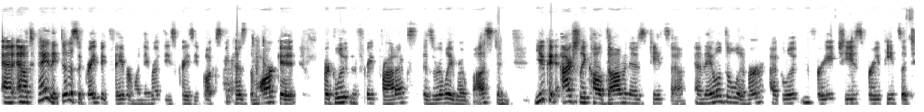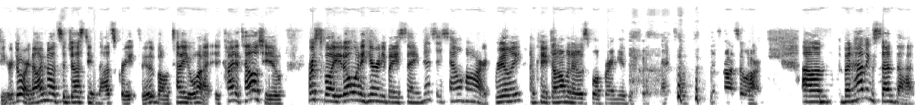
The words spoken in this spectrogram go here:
and, and I'll tell you, they did us a great big favor when they wrote these crazy books because the market for gluten free products is really robust. And you can actually call Domino's Pizza and they will deliver a gluten free, cheese free pizza to your door. Now, I'm not suggesting that's great food, but I'll tell you what, it kind of tells you First of all, you don't want to hear anybody saying this is so hard. Really? Okay, Domino's will bring you the food, right? So it's not so hard. Um, but having said that,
